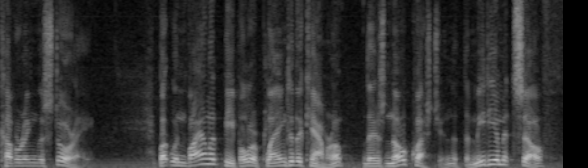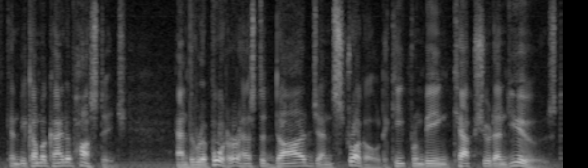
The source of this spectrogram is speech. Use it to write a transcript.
covering the story. But when violent people are playing to the camera, there's no question that the medium itself can become a kind of hostage, and the reporter has to dodge and struggle to keep from being captured and used.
